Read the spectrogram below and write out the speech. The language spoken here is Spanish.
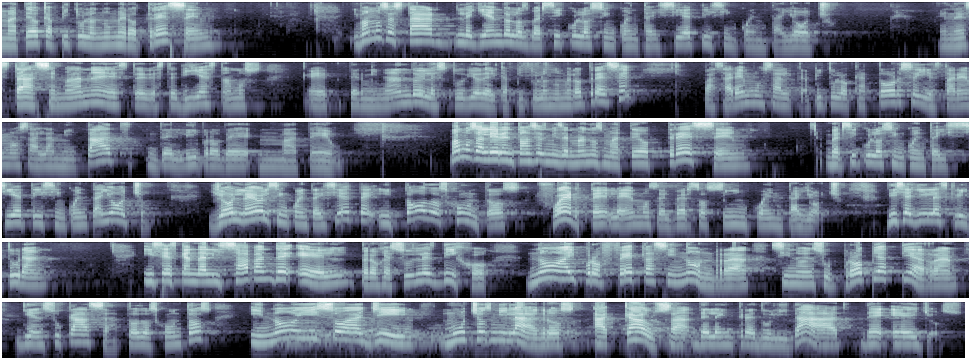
Mateo capítulo número 13. Y vamos a estar leyendo los versículos 57 y 58. En esta semana, este, este día, estamos eh, terminando el estudio del capítulo número 13. Pasaremos al capítulo 14 y estaremos a la mitad del libro de Mateo. Vamos a leer entonces, mis hermanos, Mateo 13, versículos 57 y 58. Yo leo el 57 y todos juntos, fuerte, leemos el verso 58. Dice allí la escritura, y se escandalizaban de él, pero Jesús les dijo, no hay profeta sin honra, sino en su propia tierra y en su casa, todos juntos, y no hizo allí muchos milagros a causa de la incredulidad de ellos.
